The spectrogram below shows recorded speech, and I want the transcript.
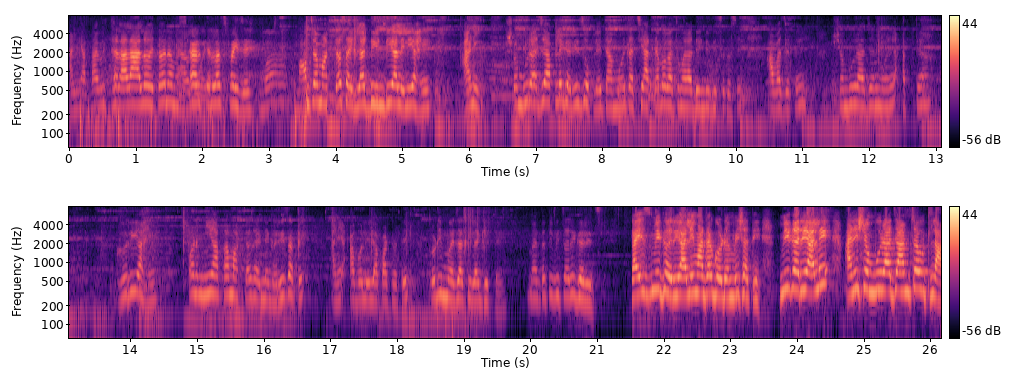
आणि आता विठ्ठलाला आलो आहे तर नमस्कार केलाच पाहिजे. आमच्या मागच्या साईडला दिंडी आलेली आहे. आणि शंभूराजे आपल्या घरी झोपले त्यामुळे त्याची आत्या बघा तुम्हाला दिंडी दिसत असेल. आवाज येतोय. शंभूराजांमुळे आत्या घरी आहे पण मी आता मागच्या साईडने घरी जाते आणि आबोलीला पाठवते. थोडी मजा तिला घेते. नाहीतर ती बिचारी घरीच. काहीच मी घरी आली माझ्या गोडंबीसाठी. मी घरी आली आणि शंभूराजा आमचा उठला.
